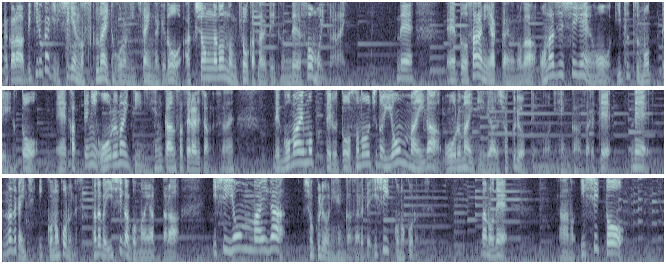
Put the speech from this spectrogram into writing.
だから、できる限り資源の少ないところに行きたいんだけど、アクションがどんどん強化されていくんで、そうもいかない。で、えっ、ー、と、さらに厄介なのが、同じ資源を5つ持っていると、えー、勝手にオールマイティに変換させられちゃうんですよね。で、5枚持ってると、そのうちの4枚がオールマイティである食料っていうに変換されて、で、なぜか 1, 1個残るんですよ。例えば石が5枚あったら、石4枚が食料に変換されて、石1個残るんですよ。なので、あの、石と、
